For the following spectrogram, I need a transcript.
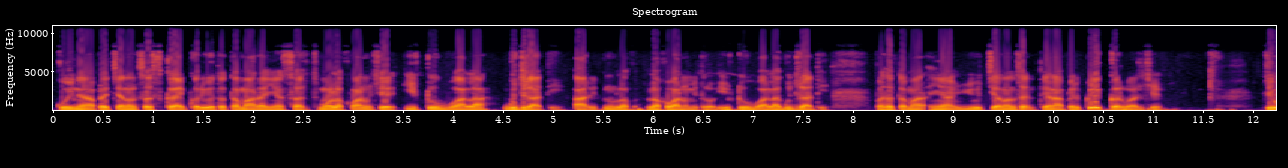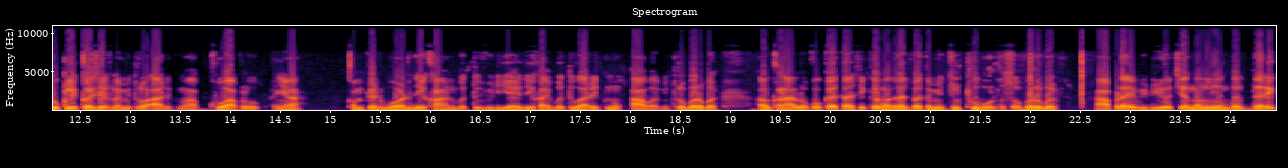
કોઈને આપણે ચેનલ સબસ્ક્રાઈબ કર્યું હોય તો તમારે અહીંયા સર્ચમાં લખવાનું છે યુટ્યુબ વાલા ગુજરાતી. આ રીતનું લખ- લખવાનું મિત્રો યુટ્યુબ વાલા ગુજરાતી. પછી તમારે અહીંયા વ્યૂ ચેનલ છે ને તેના પર ક્લિક કરવાનું છે. જેવું ક્લિક કરશે એટલે મિત્રો આ રીતનું આખું આપણું અહીંયા કમ્પ્લીટ બોર્ડ દેખાય અને બધું વીડિયો દેખાય, બધું આ રીતનું આવે મિત્રો, બરાબર? હવે ઘણા લોકો કહેતા છે કે મનરાજભાઈ તમે જૂઠું બોલો છો, બરાબર? આપણે વીડિયો ચેનલની અંદર દરેક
